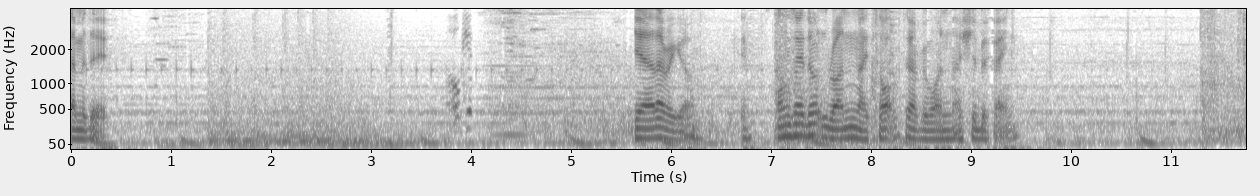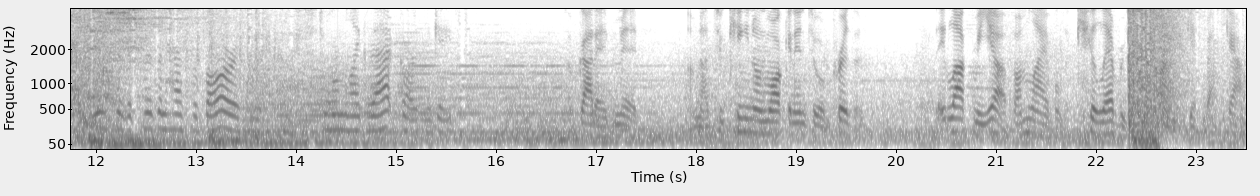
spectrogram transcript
Time of day. Okay. Yeah, there we go. Okay. As long as I don't run and I talk to everyone, I should be fine. does a prison have for bars when it's got a storm like that guarding the gates? I've got to admit, I'm not too keen on walking into a prison. They lock me up, I'm liable to kill everyone trying to get back out.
